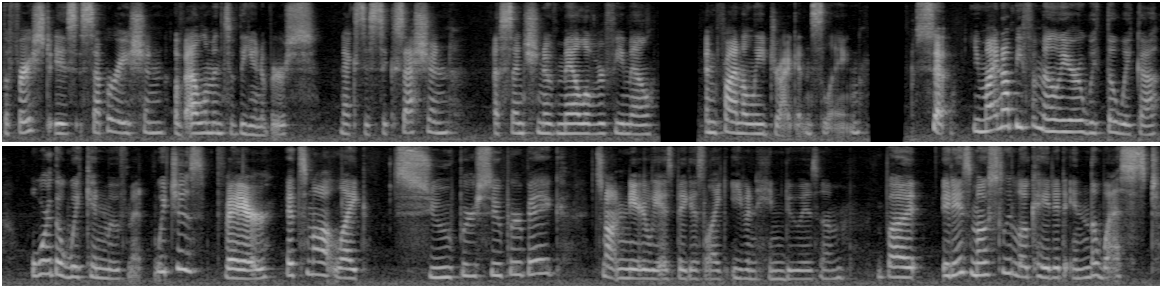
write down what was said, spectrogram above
The first is separation of elements of the universe, next is succession, ascension of male over female, and finally dragon slaying. So, you might not be familiar with the Wicca or the Wiccan movement, which is fair. It's not like super, super big. It's not nearly as big as like even Hinduism. But it is mostly located in the West,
